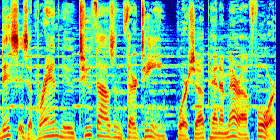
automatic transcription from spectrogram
This is a brand new 2013 Porsche Panamera 4.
